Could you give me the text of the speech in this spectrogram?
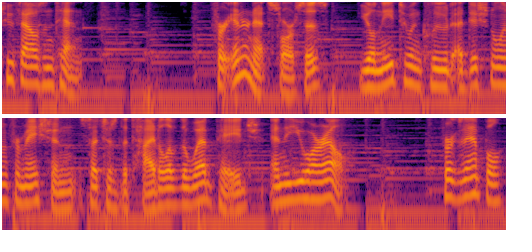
2010. For internet sources, you'll need to include additional information such as the title of the web page and the URL. For example,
